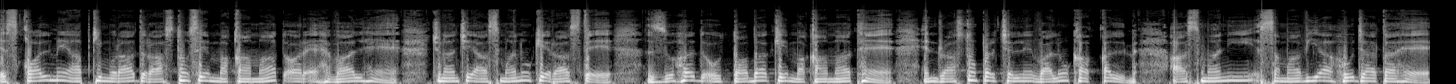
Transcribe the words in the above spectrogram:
اس قول میں آپ کی مراد راستوں سے مقامات اور احوال ہیں، چنانچہ آسمانوں کے راستے زہد و توبہ کے مقامات ہیں۔ ان راستوں پر چلنے والوں کا قلب آسمانی سماویہ ہو جاتا ہے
